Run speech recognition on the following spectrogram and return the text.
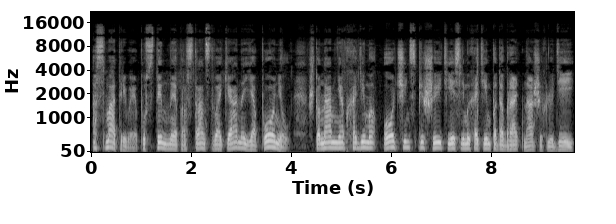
Осматривая пустынное пространство океана, я понял, что нам необходимо очень спешить, если мы хотим подобрать наших людей.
